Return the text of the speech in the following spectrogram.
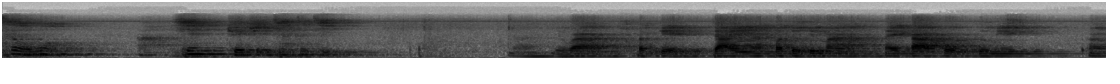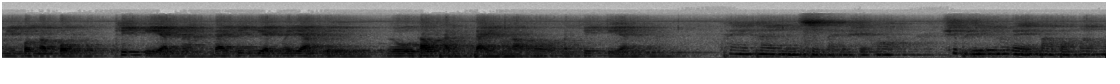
侧卧？啊，先觉知一下自己。หรือว่าสังเกตใจนะพอตื่นขึ้นมาในกาปลุกหรือมีมีคนมาปลุกขี้เกียจนะใจขี้เกียจไม่อยากตื่นรู้เท่าทันใจของเรามันขี้เกียจ看一看你醒来的时候，是不是因为爸爸妈妈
